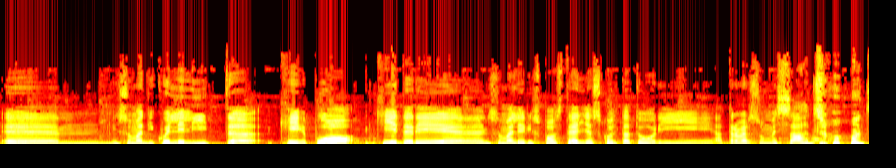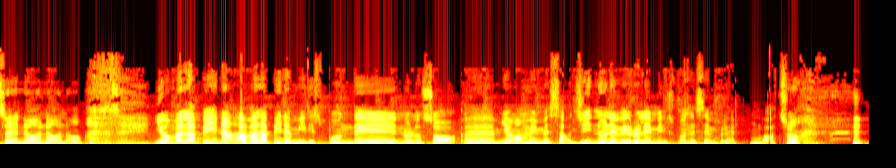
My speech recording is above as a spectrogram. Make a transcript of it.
ehm, insomma di quell'elite che può chiedere eh, insomma le risposte agli ascoltatori attraverso un messaggio, cioè no no no. Io a malapena, a malapena mi risponde, non lo so, eh, mia mamma i messaggi, non è vero, lei mi risponde sempre un bacio.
